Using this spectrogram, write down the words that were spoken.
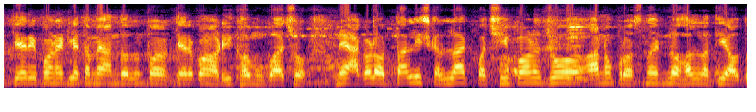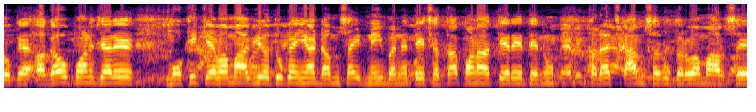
અત્યારે પણ એટલે તમે આંદોલન પર અત્યારે પણ અડીખમ ઊભા છો, ને આગળ અડતાલીસ કલાક પછી પણ જો આનો પ્રશ્ન એટલો હલ નથી આવતો કે અગાઉ પણ જ્યારે મોખી કહેવામાં આવ્યું હતું કે અહીંયા ડમ સાઇટ નહીં બને તે છતાં પણ અત્યારે તેનું કદાચ કામ શરૂ કરવામાં આવશે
